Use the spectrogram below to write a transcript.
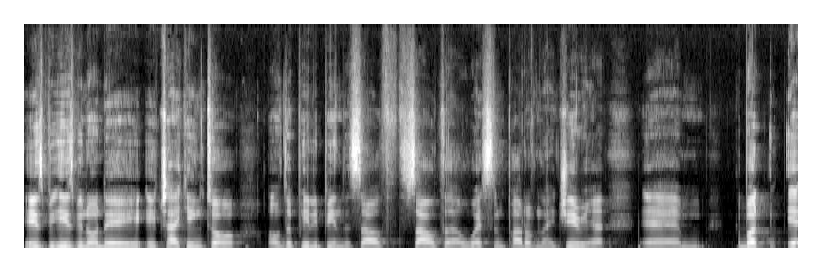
he's, been, he's been on a, a chiking tour of the PDP in the south, southwestern part of Nigeria. Um, but uh,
